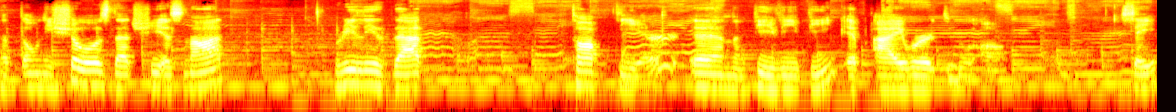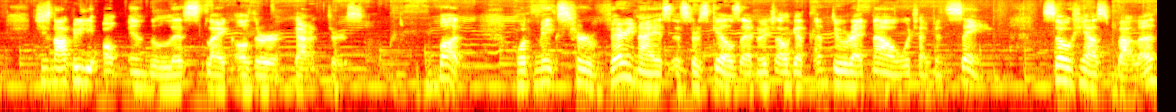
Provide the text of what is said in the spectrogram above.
that only shows that she is not really that top tier in PvP if I were to um, say she's not really up in the list like other characters but what makes her very nice is her skills and which I'll get into right now which I've been saying so she has Ballad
